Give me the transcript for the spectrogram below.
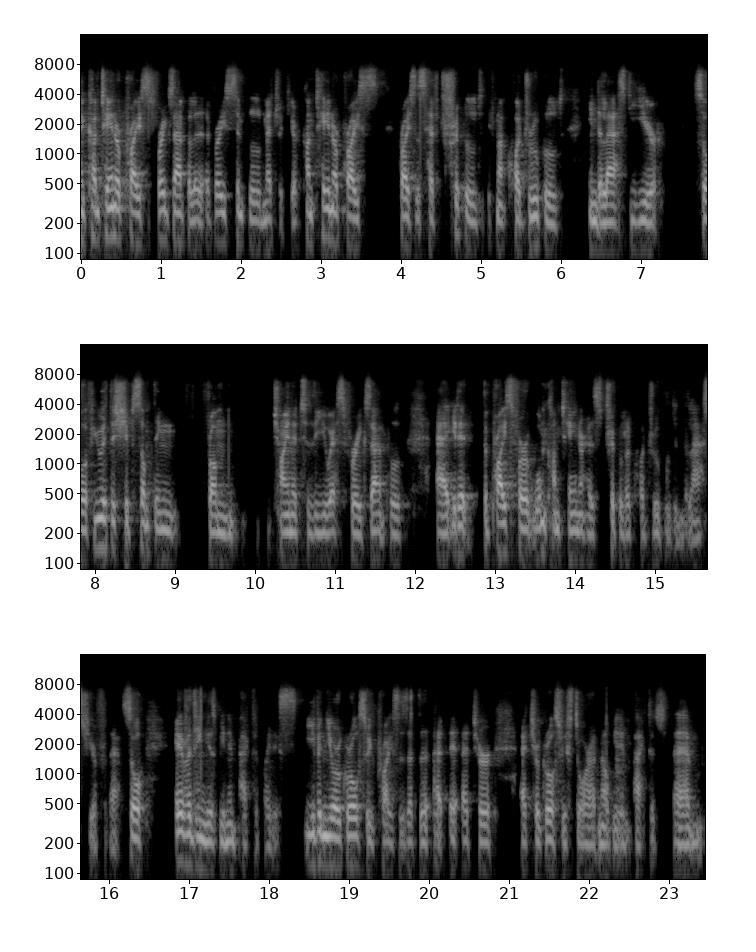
And container price, for example, a very simple metric here, container price prices have tripled, if not quadrupled, in the last year. So if you had to ship something from China to the US, for example, uh, it, the price for one container has tripled or quadrupled in the last year for that. So everything has been impacted by this. Even your grocery prices at the at, at your at your grocery store have now been impacted, um,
